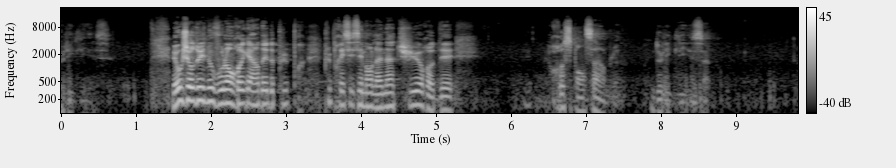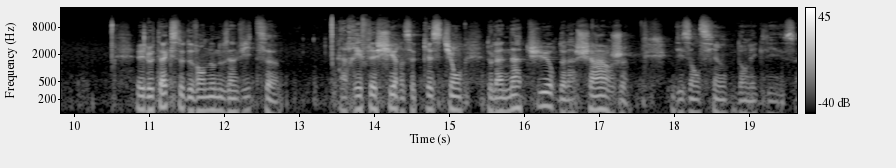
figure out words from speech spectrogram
de l'Église. Mais aujourd'hui, nous voulons regarder de plus précisément la nature des responsables de l'Église. Et le texte devant nous nous invite à réfléchir à cette question de la nature de la charge des anciens dans l'Église.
